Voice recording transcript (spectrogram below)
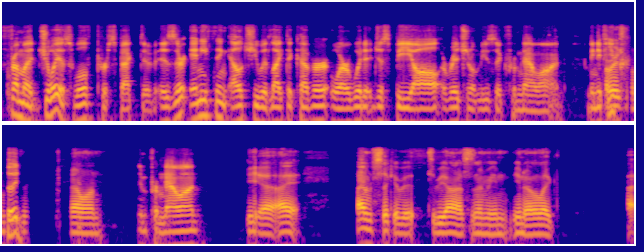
from a Joyous Wolf perspective, is there anything else you would like to cover, or would it just be all original music from now on? I mean, if you could, from now on. from now on. Yeah, I I'm sick of it to be honest. And I mean, you know, like I,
